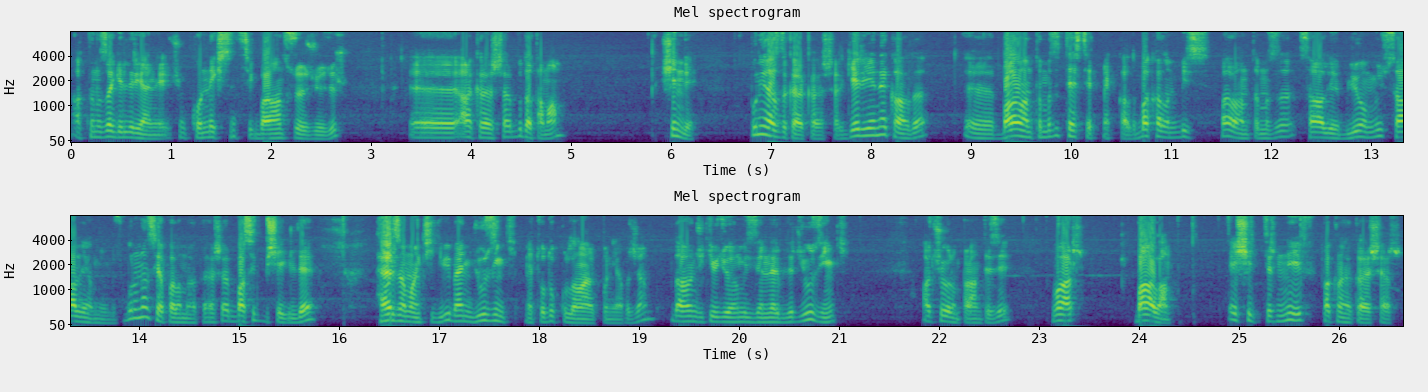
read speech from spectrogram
aklınıza gelir yani. Çünkü connection string bağlantı sözcüğüdür. Ee, arkadaşlar bu da tamam. Şimdi bunu yazdık arkadaşlar. Geriye ne kaldı? Ee, bağlantımızı test etmek kaldı. Bakalım biz bağlantımızı sağlayabiliyor muyuz, sağlayamıyor muyuz? Bunu nasıl yapalım arkadaşlar? Basit bir şekilde her zamanki gibi ben using metodu kullanarak bunu yapacağım. Daha önceki videolarımı izleyenler bilir. Using açıyorum parantezi var bağlam eşittir new bakın arkadaşlar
